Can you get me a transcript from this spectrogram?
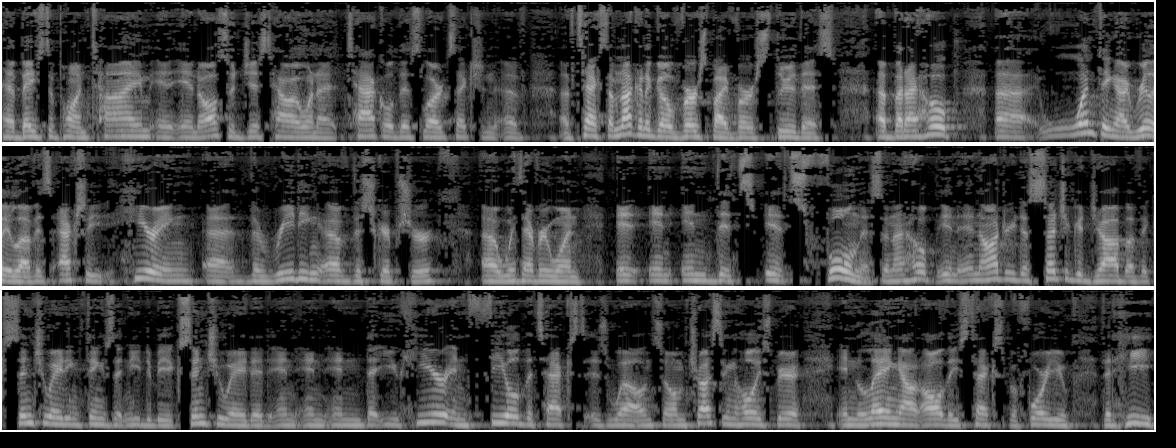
uh, based upon time and, and, also just how I want to tackle this large section of, of text. I'm not going to go verse by verse through this, uh, but I hope uh, one thing I really love is actually hearing uh, the reading of the scripture uh, with everyone in, in, in its, its, fullness. And I hope, and, and, Audrey does such a good job of accentuating things that need to be accentuated and, and, and that you hear and feel the text as well. And so I'm trusting the Holy Spirit in laying out all these texts before you, that He,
